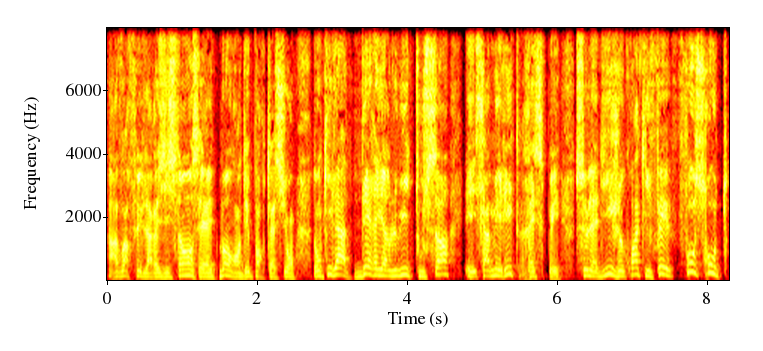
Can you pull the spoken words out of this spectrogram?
à avoir fait de la résistance et à être mort en déportation. Donc il a derrière lui tout ça et ça mérite respect. Cela dit, je crois qu'il fait fausse route.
